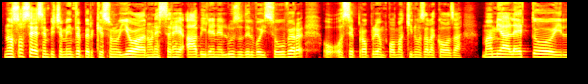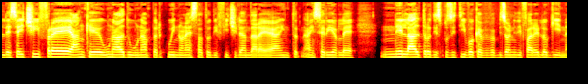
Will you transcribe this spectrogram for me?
non so se è semplicemente perché sono io a non essere abile nell'uso del voiceover o, o se proprio è un po' macchinosa la cosa ma mi ha letto il, le sei cifre anche una ad una per cui non è stato difficile andare a, in- a inserirle nell'altro dispositivo che aveva bisogno di fare il login.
